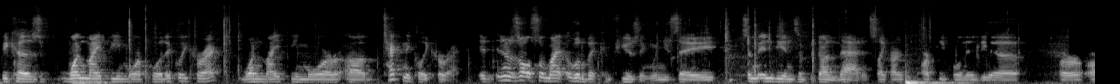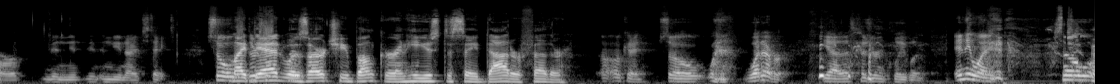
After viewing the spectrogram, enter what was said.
because one might be more politically correct, one might be more uh, technically correct. It, it is also might, a little bit confusing when you say some Indians have done that. It's like our, our people in India or, or in, in the United States. So My there's a- dad was Archie Bunker, and he used to say dot or feather. Uh, okay, so whatever. Yeah, that's because you're in Cleveland. Anyway, so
